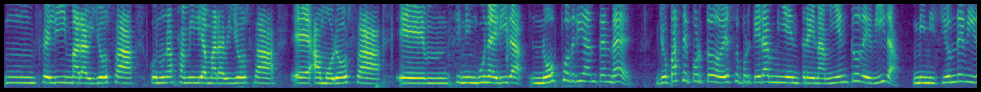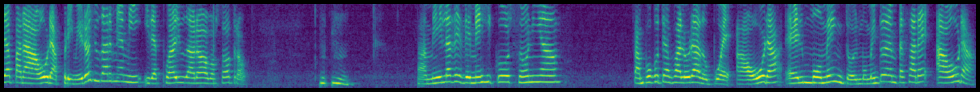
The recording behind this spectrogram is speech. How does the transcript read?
mm, feliz, maravillosa, con una familia maravillosa, eh, amorosa, em, sin ninguna herida, no os podría entender. Yo pasé por todo eso porque era mi entrenamiento de vida, mi misión de vida para ahora, primero ayudarme a mí y después ayudaros a vosotros. Pamela desde México, Sonia, tampoco te has valorado. Pues ahora es el momento, el momento de empezar es ahora.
